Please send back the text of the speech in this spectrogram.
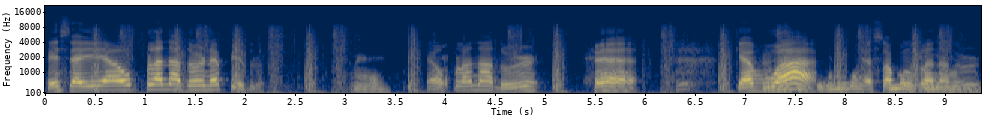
Esse aí é o planador, né, Pedro? É. É o planador. Quer voar? É só com o planador.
